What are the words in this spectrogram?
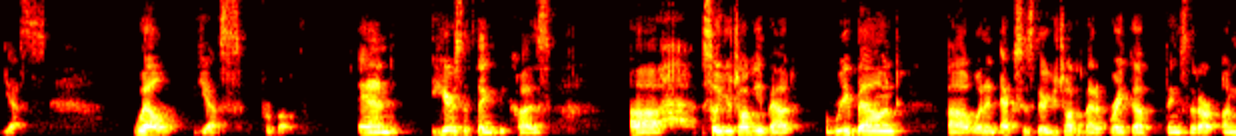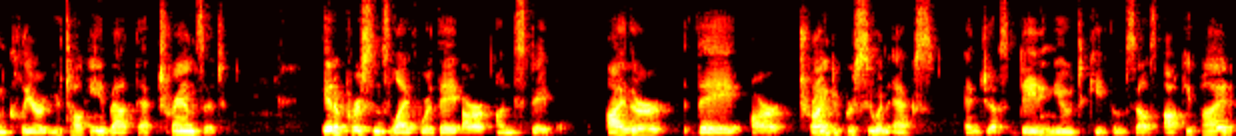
Yes. Well, yes, for both. And here's the thing because, uh, so you're talking about rebound, uh, when an ex is there, you're talking about a breakup, things that are unclear. You're talking about that transit in a person's life where they are unstable. Either they are trying to pursue an ex and just dating you to keep themselves occupied,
